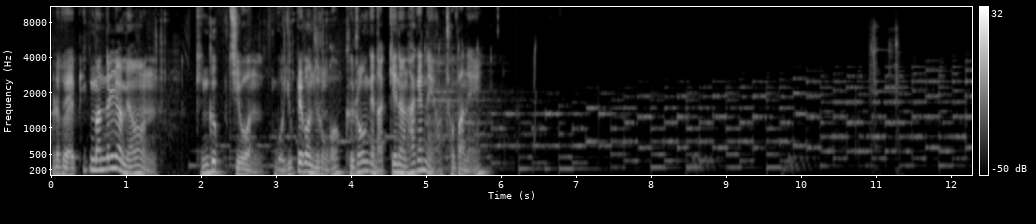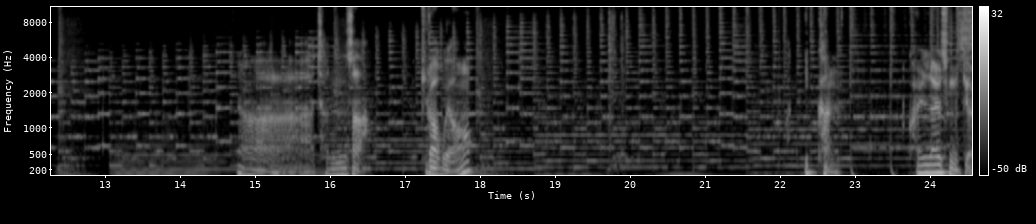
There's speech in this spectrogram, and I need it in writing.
그래도 에픽 만들려면 긴급 지원 뭐 600원 주는 거 그런 게 낫기는 하겠네요. 초반에. 자, 전사 필요하고요. 이칸 칼날 숨결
